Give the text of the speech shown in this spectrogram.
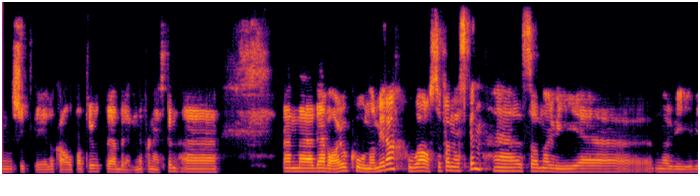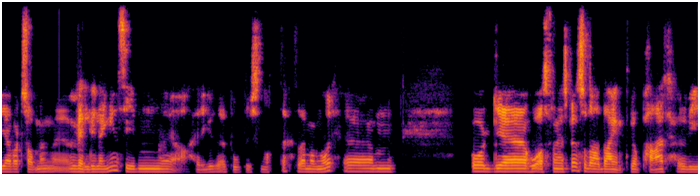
en skikkelig lokalpatriot. Jeg brenner for Nesbyen. Men det var jo kona mi, da. Hun er også fra Nesbyen. Så når vi, når vi, vi har vært sammen veldig lenge, siden ja, herregud, det er 2008, så det er mange år. Og uh, hun også fra Nesbyen, så da, da, endte vi opp her. Vi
